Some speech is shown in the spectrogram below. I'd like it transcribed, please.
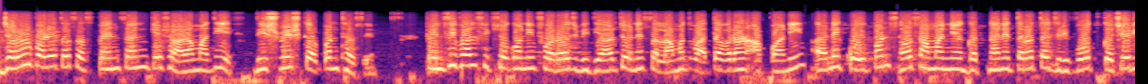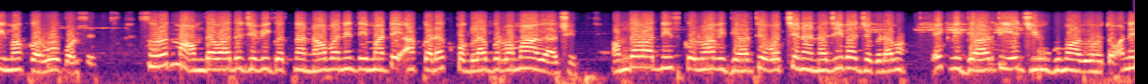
જરૂર પડે તો સસ્પેન્શન કે શાળામાંથી ડિસમિસ પણ થશે. પ્રિન્સિપાલ શિક્ષકોની ફરજ વિદ્યાર્થીઓને સલામત વાતાવરણ આપવાની અને કોઈ પણ અસામાન્ય ઘટનાને તરત જ રિપોર્ટ કચેરીમાં કરવો પડશે. સુરતમાં અમદાવાદ જેવી ઘટના ન બને તે માટે આ કડક પગલાં ભરવામાં આવ્યા છે. અમદાવાદની સ્કૂલમાં વિદ્યાર્થીઓ વચ્ચેના નજીવા ઝઘડામાં એક વિદ્યાર્થીએ જીવ ગુમાવ્યો હતો અને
